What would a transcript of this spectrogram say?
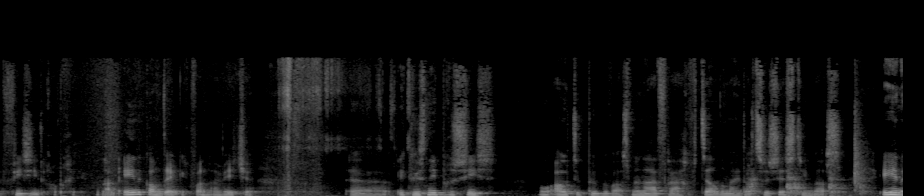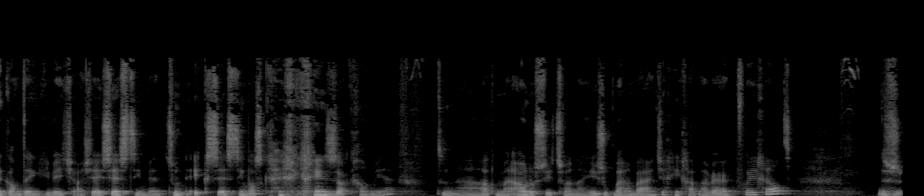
visie erop geven. Nou, aan de ene kant denk ik van, nou weet je, ik wist niet precies hoe oud de puber was. Mijn navraag vertelde mij dat ze 16 was. Aan de ene kant denk ik, weet je, als jij 16 bent. Toen ik 16 was, kreeg ik geen zakgeld meer. Toen uh, hadden mijn ouders zoiets van, nou, je zoekt maar een baantje. Je gaat maar werken voor je geld. Dus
